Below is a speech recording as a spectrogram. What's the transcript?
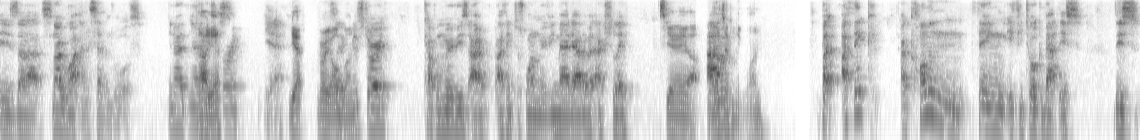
is uh, Snow White and the Seven Dwarfs. You know, you know Ah, the yes. story. Yeah, Yeah. Very old so, one. Good story. Couple movies. I I think just one movie made out of it actually. Yeah. yeah. Um, There's definitely one. But I think a common thing, if you talk about this, this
